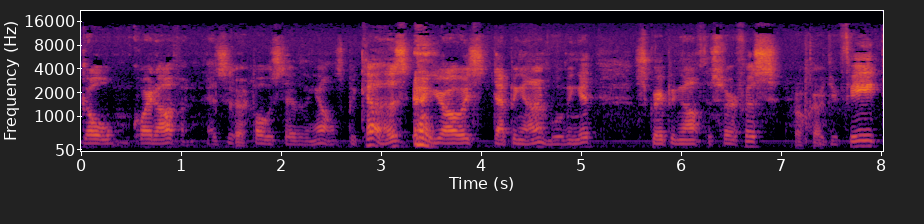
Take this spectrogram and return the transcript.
go quite often as Okay. opposed to everything else because you're always stepping on it, moving it, scraping off the surface Okay. with your feet.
